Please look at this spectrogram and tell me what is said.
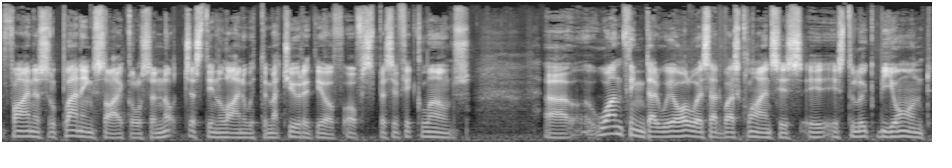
financial planning cycles and not just in line with the maturity of, of specific loans. Uh, one thing that we always advise clients is, is to look beyond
